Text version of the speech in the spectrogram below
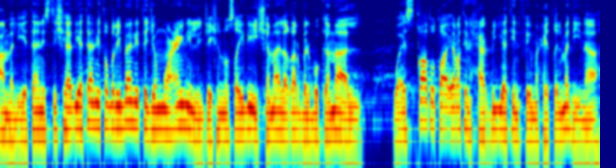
عمليتان استشهاديتان تضربان تجمعين للجيش النصيري شمال غرب البوكمال وإسقاط طائرة حربية في محيط المدينة.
